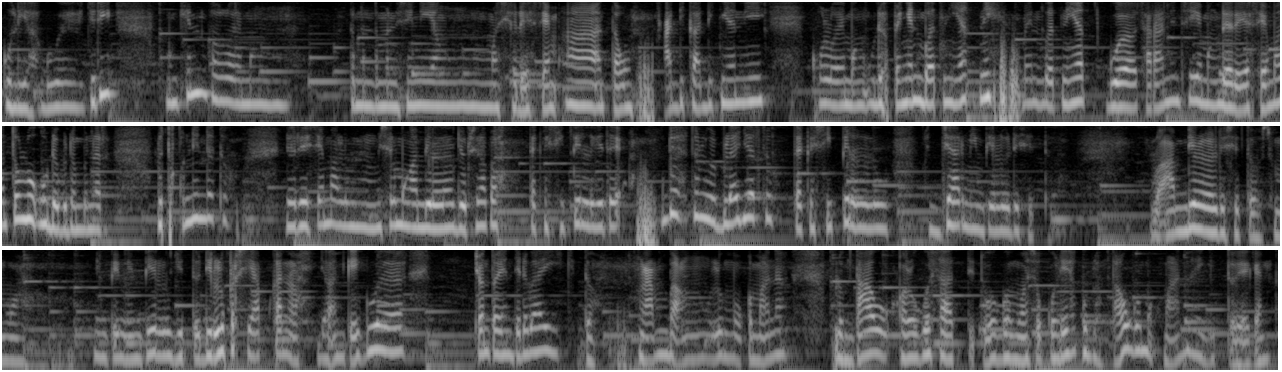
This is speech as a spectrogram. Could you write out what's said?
kuliah gue. Jadi mungkin kalau emang teman-teman di sini yang masih ada SMA atau adik-adiknya nih kalau emang udah pengen buat niat nih pengen buat niat gue saranin sih emang dari SMA tuh lu udah bener-bener lu tekunin dah tuh. Dari SMA lu misal mau ngambil jurusan apa? Teknik sipil gitu ya. Udah tuh lu belajar tuh teknik sipil lu kejar mimpi lu di situ. Lu ambil di situ semua. Mimpi-mimpi lu gitu di lu persiapkan lah. Jangan kayak gue contoh yang tidak baik gitu. Ngambang lu mau ke mana? Belum tahu. Kalau gue saat itu gue mau masuk kuliah gue belum tahu gue mau ke mana gitu ya kan.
